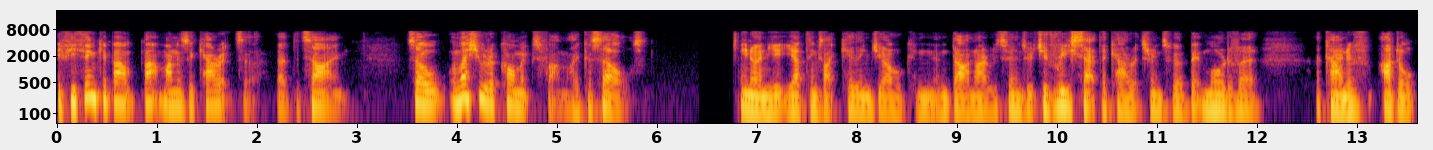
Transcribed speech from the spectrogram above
if you think about Batman as a character at the time, so unless you were a comics fan like ourselves, you know, and you, you had things like Killing Joke and, and Dark Knight Returns, which had reset the character into a bit more of a, a kind of adult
